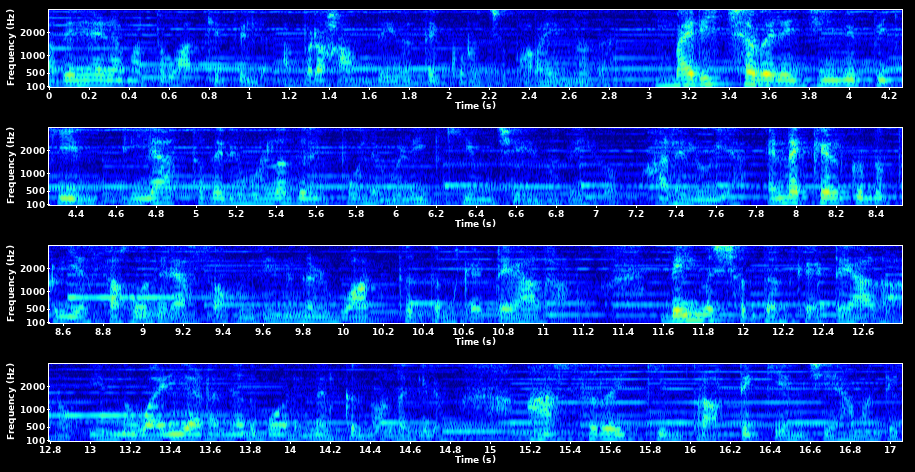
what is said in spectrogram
പതിനേഴാമത്തെ വാക്യത്തിൽ അബ്രഹാം ദൈവത്തെക്കുറിച്ച് പറയുന്നത് മരിച്ചവരെ ജീവിപ്പിക്കുകയും ഇല്ലാത്തതിനെ ഉള്ളതിനെ പോലെ വിളിക്കുകയും ചെയ്യുന്ന ദൈവം. അലലുയ എന്നെ കേൾക്കുന്ന പ്രിയ സഹോദര സഹോദരി നിങ്ങൾ വാക്തത്വം കേട്ടയാളാണോ? ദൈവശബ്ദം കേട്ടയാളാണോ? ഇന്ന് വഴിയടഞ്ഞതുപോലെ നിൽക്കുന്നുണ്ടെങ്കിലും ആശ്രയിക്കുകയും പ്രാർത്ഥിക്കുകയും ചെയ്യാമെങ്കിൽ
